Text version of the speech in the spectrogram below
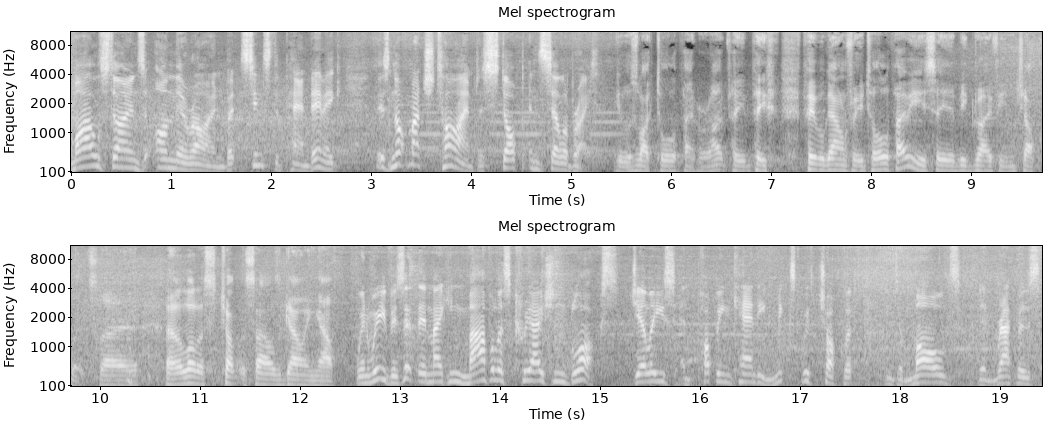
Milestones on their own, but since the pandemic, there's not much time to stop and celebrate. It was like toilet paper, right? People going for your toilet paper, you see a big growth in chocolate. So uh, a lot of chocolate sales going up. When we visit, they're making marvellous creation blocks, jellies and popping candy mixed with chocolate into moulds, then wrappers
